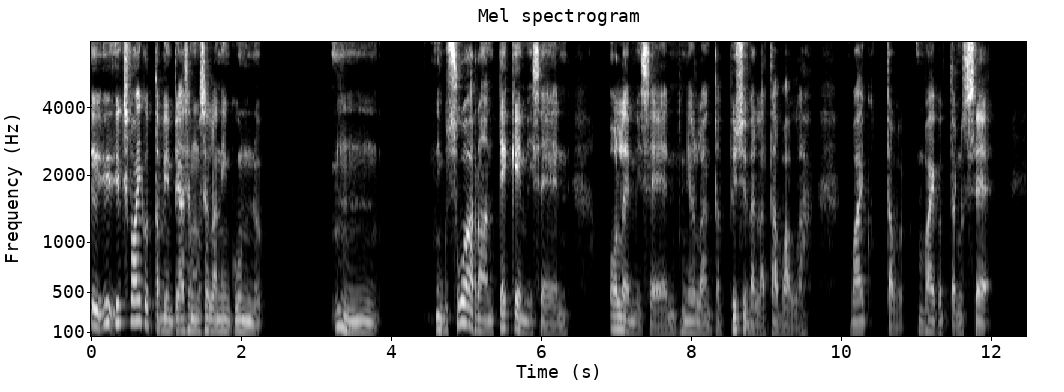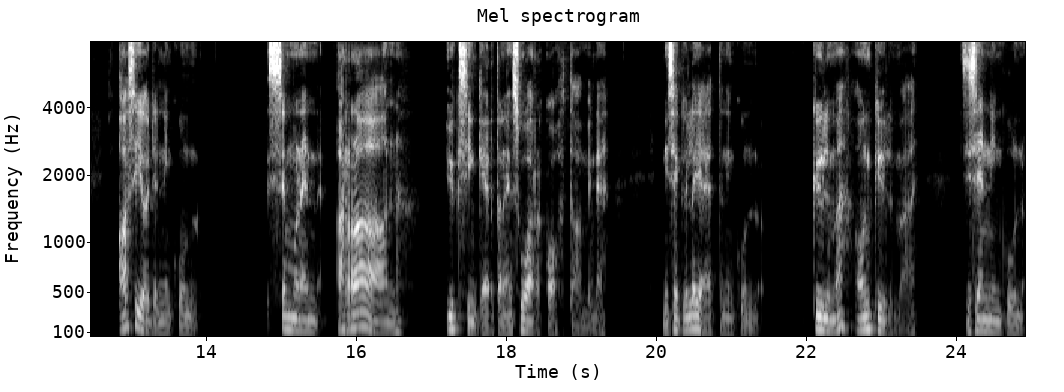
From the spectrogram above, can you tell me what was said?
y- yksi vaikuttavimpia semmoisella niin kuin, mm, niin kuin suoraan tekemiseen, olemiseen jollain pysyvällä tavalla vaikuttanut se asioiden niin kuin semmoinen raan yksinkertainen suora kohtaaminen, niin se kyllä jää, että niin kuin kylmä on kylmää. Siis sen niin kuin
